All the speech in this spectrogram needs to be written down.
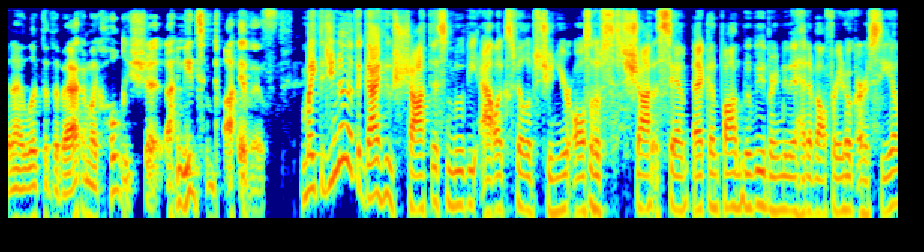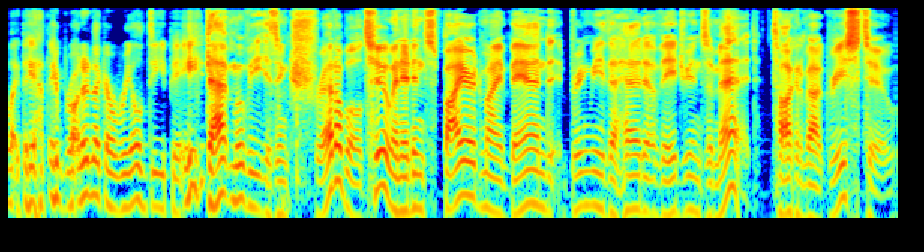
and I looked at the back, I'm like, holy shit, I need to buy this. Mike, did you know that the guy who shot this movie, Alex Phillips Jr., also shot a Sam Peckinpah movie, Bring Me the Head of Alfredo Garcia? Like they they brought in like a real DP. That movie is incredible too, and it inspired my band Bring Me the Head of Adrian Zemed, talking about Grease too.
